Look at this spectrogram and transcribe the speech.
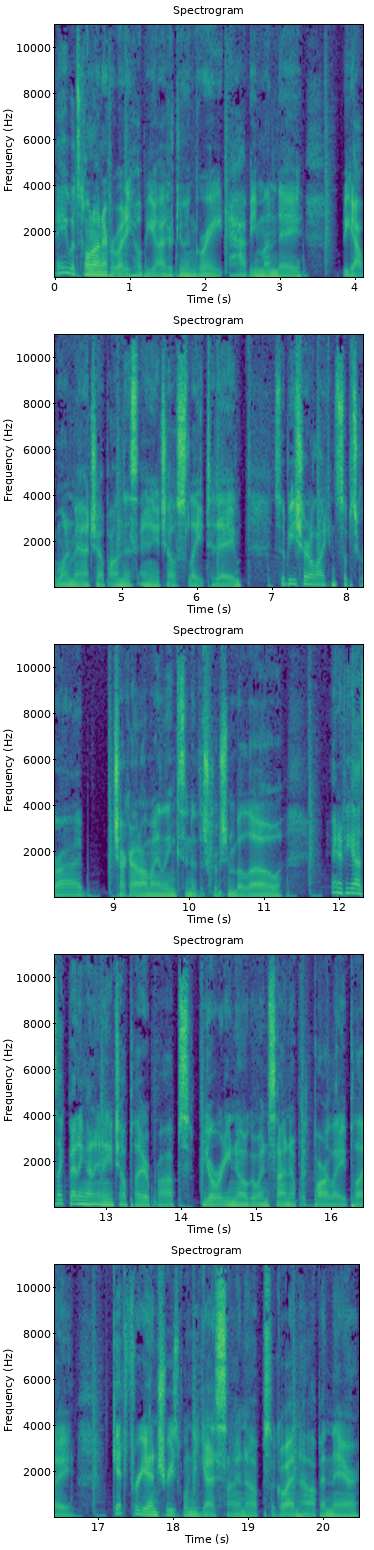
Hey, what's going on, everybody? Hope you guys are doing great. Happy Monday. We got one matchup on this NHL slate today, so be sure to like and subscribe. Check out all my links in the description below. And if you guys like betting on NHL player props, you already know, go and sign up with Parlay Play. Get free entries when you guys sign up, so go ahead and hop in there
